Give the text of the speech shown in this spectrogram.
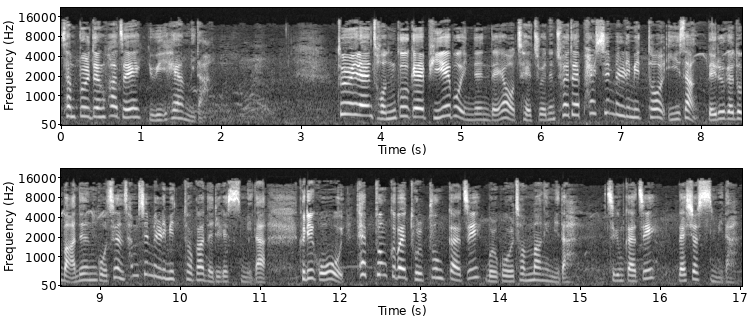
산불 등 화재에 유의해야 합니다. 토요일엔 전국에 비 예보 있는데요. 제주에는 최대 80mm 이상, 내륙에도 많은 곳은 30mm가 내리겠습니다. 그리고 태풍급의 돌풍까지 몰고 올 전망입니다. 지금까지 날씨였습니다.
